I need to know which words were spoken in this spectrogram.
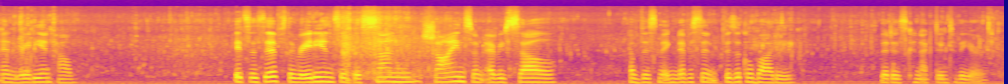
and radiant health. It's as if the radiance of the sun shines from every cell of this magnificent physical body that is connected to the earth.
